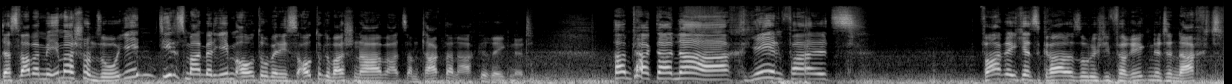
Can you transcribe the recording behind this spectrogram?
das war bei mir immer schon so. Jeden, jedes Mal bei jedem Auto, wenn ich das Auto gewaschen habe, hat es am Tag danach geregnet. Am Tag danach, jedenfalls, fahre ich jetzt gerade so durch die verregnete Nacht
